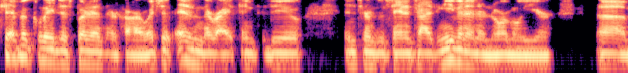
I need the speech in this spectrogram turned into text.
typically just put it in their car, which isn't the right thing to do in terms of sanitizing, even in a normal year. Um,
